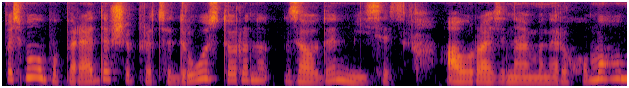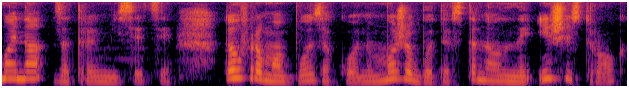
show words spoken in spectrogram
письмово попередивши про це другу сторону за один місяць, а у разі найму нерухомого майна за три місяці. Договором або законом може бути встановлений інший строк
